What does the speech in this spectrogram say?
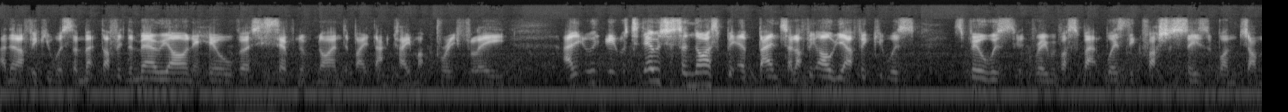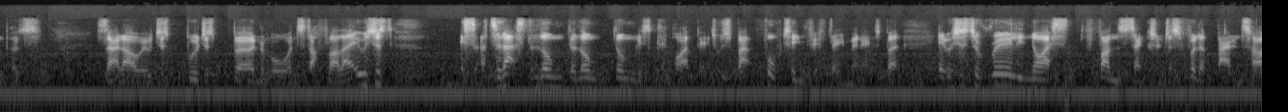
and then I think it was the I think the Mariana Hill versus Seven of Nine debate that came up briefly, and it, it was there was just a nice bit of banter. And I think oh yeah, I think it was Phil was agreeing with us about Wesley Crusher's season one jumpers, saying oh we would just we would just burn them all and stuff like that. It was just so that's the long, the long, longest clip I picked, which was about 14, 15 minutes. But it was just a really nice, fun section, just full of banter,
